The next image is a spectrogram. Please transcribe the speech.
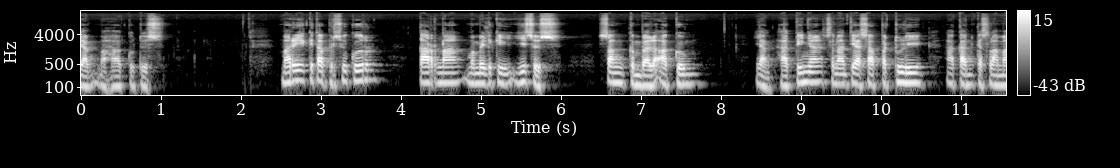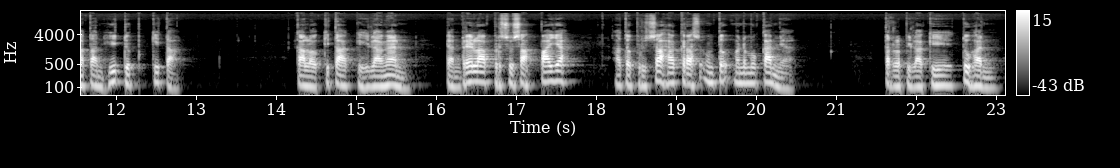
yang Maha Kudus. Mari kita bersyukur karena memiliki Yesus, Sang Gembala Agung, yang hatinya senantiasa peduli akan keselamatan hidup kita. Kalau kita kehilangan dan rela bersusah payah atau berusaha keras untuk menemukannya, terlebih lagi Tuhan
